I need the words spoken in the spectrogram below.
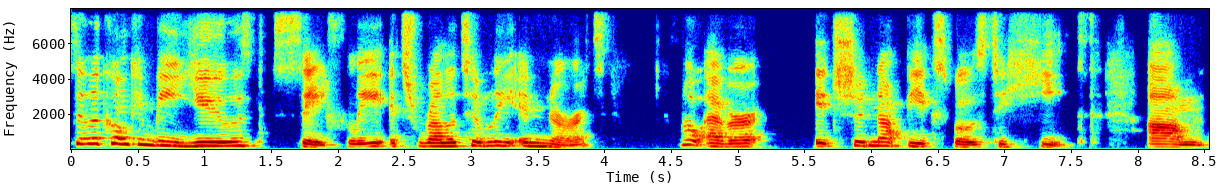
silicone can be used safely. It's relatively inert. However, it should not be exposed to heat. Um,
